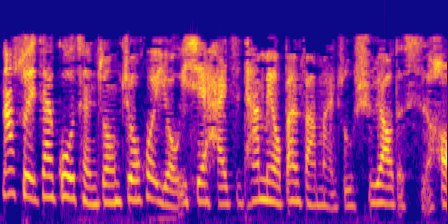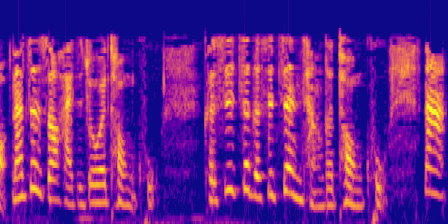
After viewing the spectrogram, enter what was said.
那所以在过程中，就会有一些孩子他没有办法满足需要的时候，那这时候孩子就会痛苦。可是这个是正常的痛苦。那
